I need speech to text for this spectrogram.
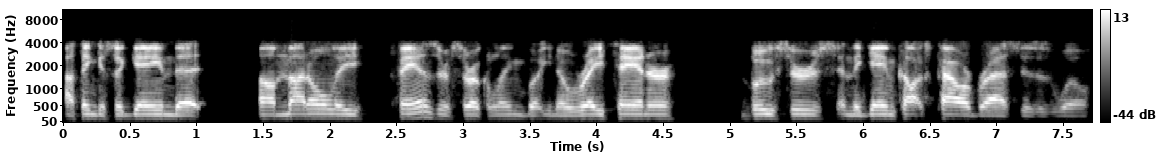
I think it's a game that um, not only fans are circling, but you know Ray Tanner, boosters, and the Gamecocks power brasses as well.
